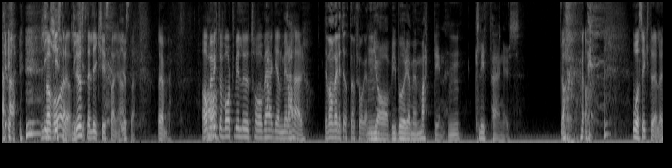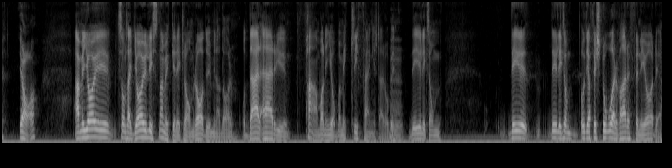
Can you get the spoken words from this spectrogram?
ärlig. Var likkistan. Just det, likkistan ja, just det. Då är jag med. Ja, Ja. men Viktor, vart vill du ta vägen med Ja. det här? Det var en väldigt öppen fråga. Mm. Ja, vi börjar med Martin. Mm. Cliffhangers. Ja, ja. Åsikter eller? Ja, Ja men jag är ju, som sagt, jag har ju lyssnat mycket reklamradio i mina dagar Och där är det ju, fan vad ni jobbar med cliffhangers där Robin Mm. Det är ju liksom Det är det är liksom, och jag förstår varför ni gör det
